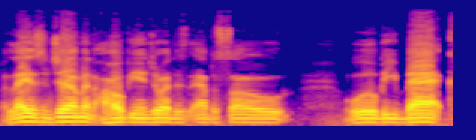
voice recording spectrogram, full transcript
But ladies and gentlemen, I hope you enjoyed this episode. We'll be back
